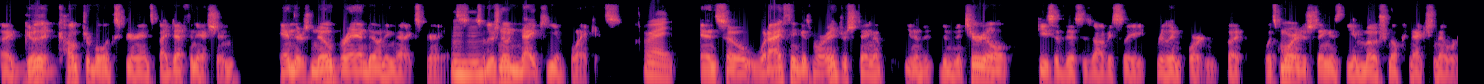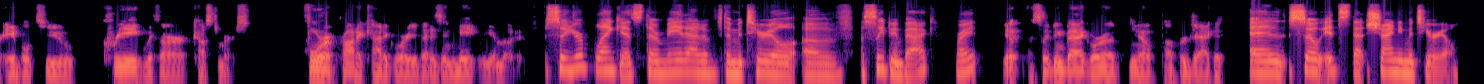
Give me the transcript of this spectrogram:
a good, comfortable experience by definition. And there's no brand owning that experience. Mm-hmm. So there's no Nike of blankets. Right. And so what I think is more interesting, you know, the, the material piece of this is obviously really important, but what's more interesting is the emotional connection that we're able to create with our customers for a product category that is innately emotive. So your blankets, they're made out of the material of a sleeping bag, right? Yep, a sleeping bag or a, you know, puffer jacket. And so it's that shiny material.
